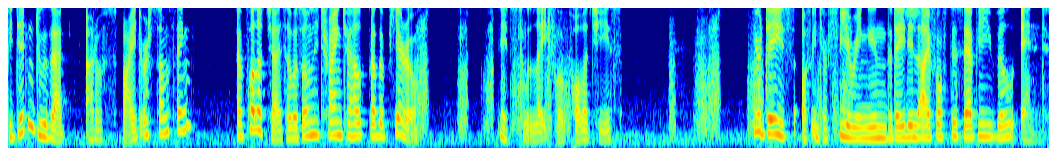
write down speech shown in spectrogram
We didn't do that out of spite or something. I apologize, I was only trying to help Brother Piero. It's too late for apologies. Your days of interfering in the daily life of this abbey will end.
